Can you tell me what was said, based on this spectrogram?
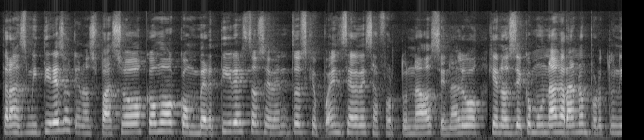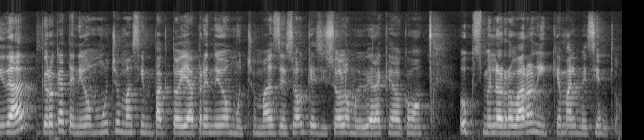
transmitir eso que nos pasó, cómo convertir estos eventos que pueden ser desafortunados en algo que nos dé como una gran oportunidad. Creo que ha tenido mucho más impacto y he aprendido mucho más de eso que si solo me hubiera quedado como, ups, me lo robaron y qué mal me siento.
